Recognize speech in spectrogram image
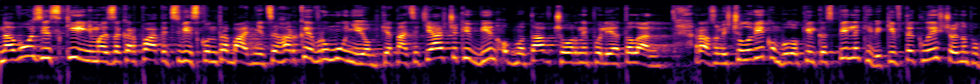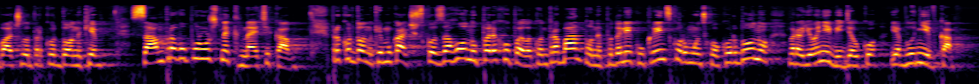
На возі з кіньми закарпатець віз контрабандні цигарки в Румунію. 15 ящиків він обмотав чорний поліетилен. Разом із чоловіком було кілька спільників, які втекли, щойно побачили прикордонників. Сам правопорушник не тікав. Прикордонники Мукачівського загону перехопили контрабанду неподалік українсько-румунського кордону в районі відділку Яблунівка.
